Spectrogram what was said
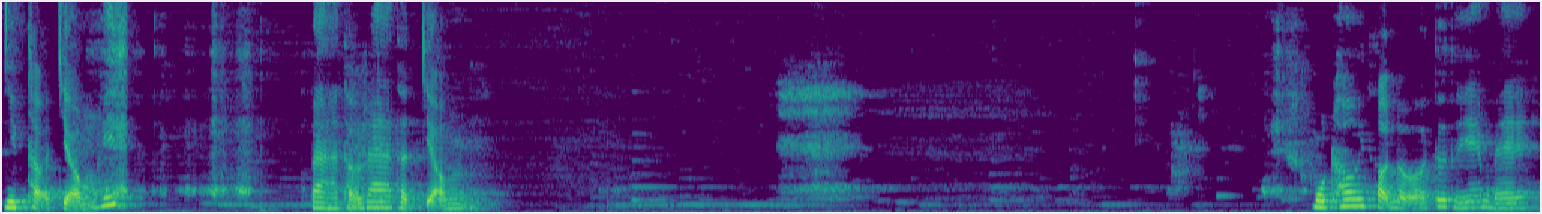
Nhịp thở chậm hít và thở ra thật chậm. Một hơi thở nữa, tư thế em bé.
